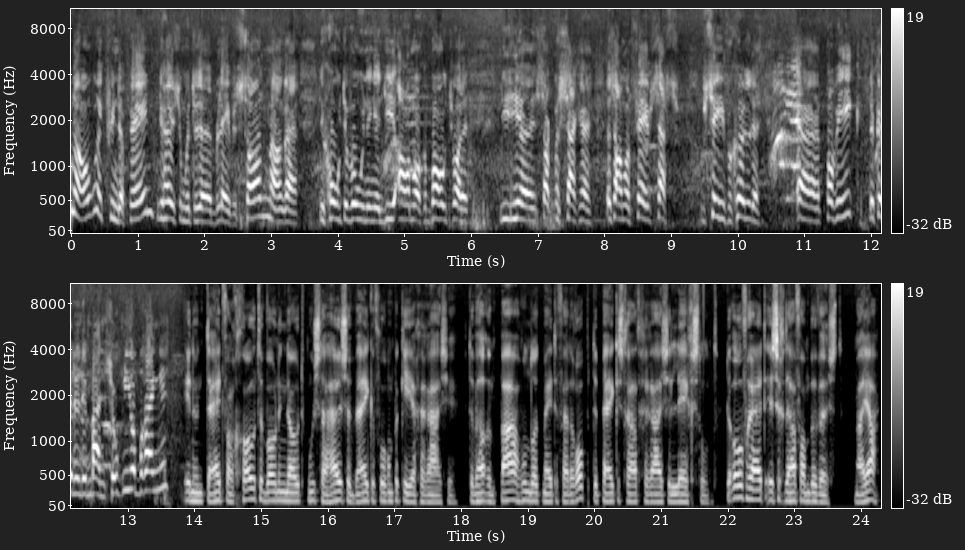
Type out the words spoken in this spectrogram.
Nou, ik vind dat fijn. Die huizen moeten eh, blijven staan, maar eh, die grote woningen die allemaal gebouwd worden, die, eh zal ik maar zeggen, dat is allemaal 5, 6 of 7 gulden eh, per week. Daar kunnen de mensen ook niet opbrengen. In een tijd van grote woningnood moesten huizen wijken voor een parkeergarage, terwijl een paar honderd meter verderop de Pijkenstraatgarage leeg stond. De overheid is zich daarvan bewust. Maar ja,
